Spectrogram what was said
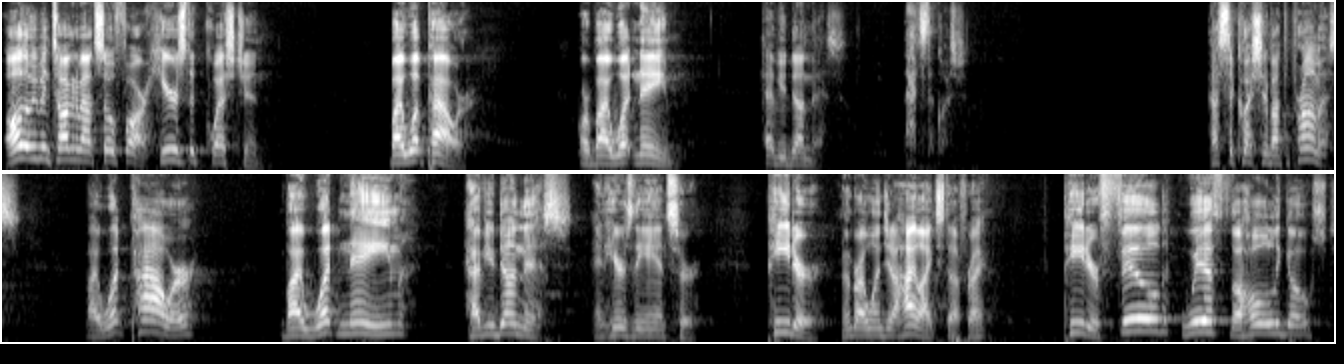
All that we've been talking about so far, here's the question By what power? or by what name have you done this? That's the question. That's the question about the promise. By what power, by what name have you done this? And here's the answer Peter, remember I wanted you to highlight stuff, right? Peter, filled with the Holy Ghost.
